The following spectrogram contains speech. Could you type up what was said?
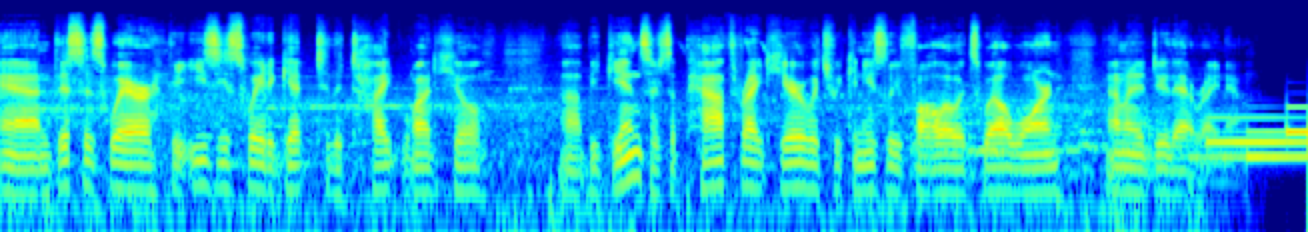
and this is where the easiest way to get to the Tightwad Hill uh, begins. There's a path right here which we can easily follow. It's well worn I'm going to do that right now.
